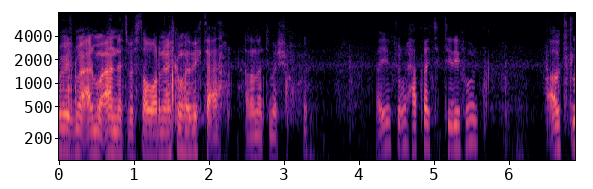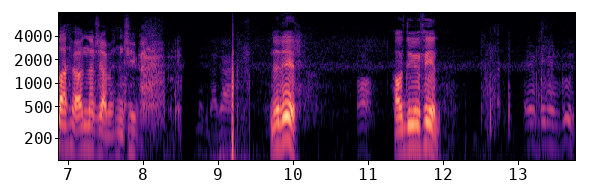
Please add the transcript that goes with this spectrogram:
شوفوا يا جماعة المعاناة باش صورنا لكم هذيك تاع رانا نتمشوا هيك شغل حطيت التليفون؟ أو تطلع وعاد نرجع باش نجيبه نذير آه. How do you feel? I'm feeling? Good.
